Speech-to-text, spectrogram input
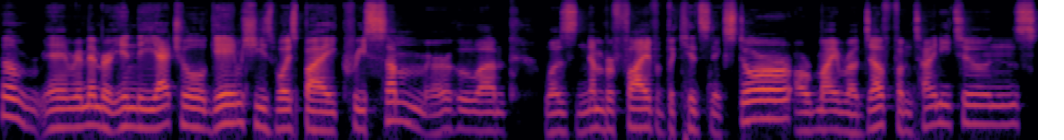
Um, and remember, in the actual game, she's voiced by Cree Summer, who um, was number five of the Kids Next Door, or Myra Duff from Tiny Toons,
